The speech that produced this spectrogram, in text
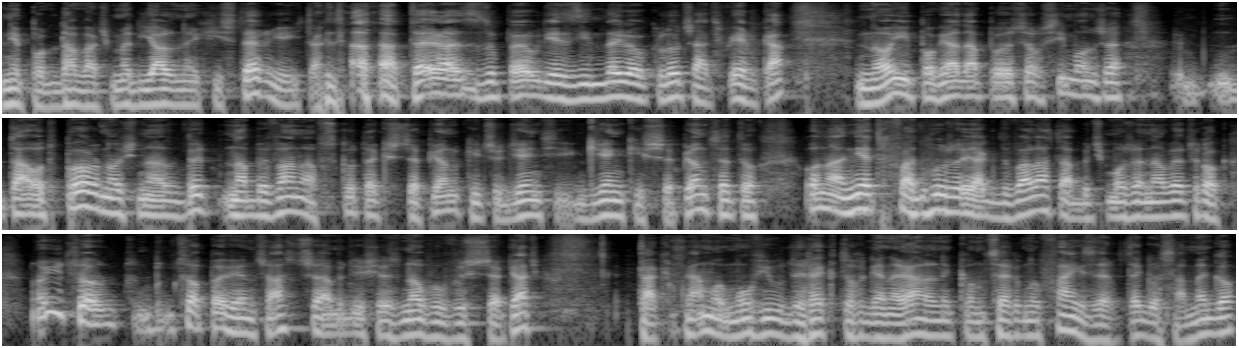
nie poddawać medialnej histerii i tak dalej, a teraz zupełnie z innego klucza ćwierka. No i powiada profesor Simon, że ta odporność naby, nabywana wskutek szczepionki czy dzięki, dzięki szczepionce, to ona nie trwa dłużej jak dwa lata, być może nawet rok. No i co, co pewien czas trzeba będzie się znowu wyszczepiać. Tak samo mówił dyrektor generalny koncernu Pfizer, tego samego,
